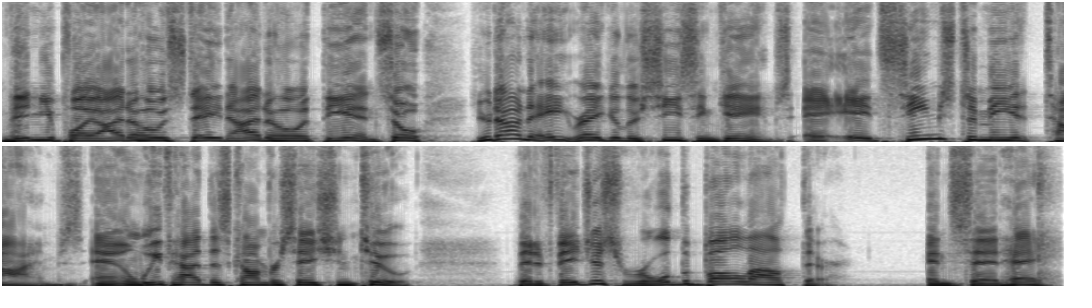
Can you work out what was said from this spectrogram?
Then you play Idaho State and Idaho at the end. So you're down to eight regular season games. I- It seems to me at times, and we've had this conversation too, that if they just rolled the ball out there and said, "Hey,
